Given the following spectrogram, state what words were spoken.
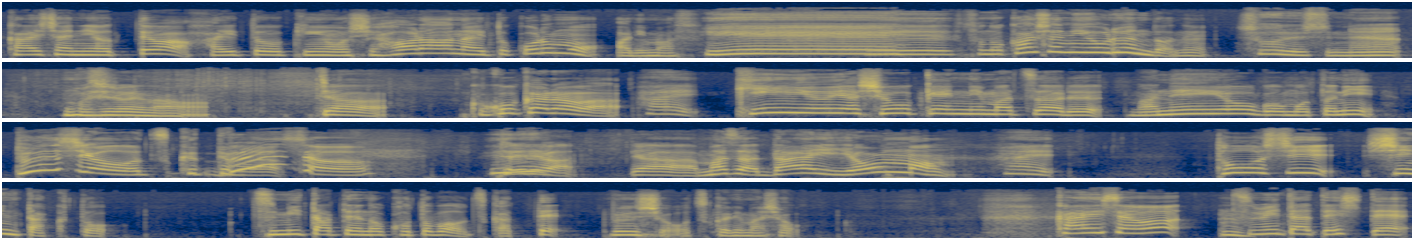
会社によっては配当金を支払わないところもあります。へええー、その会社によるんだね。そうですね。面白いな。じゃあここからははい。金融や証券にまつわるマネー用語をもとに文章を作ってもらう。章？それではじゃあまずは第4問。はい。投資信託と積み立ての言葉を使って文章を作りましょ会社を積み立てして、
